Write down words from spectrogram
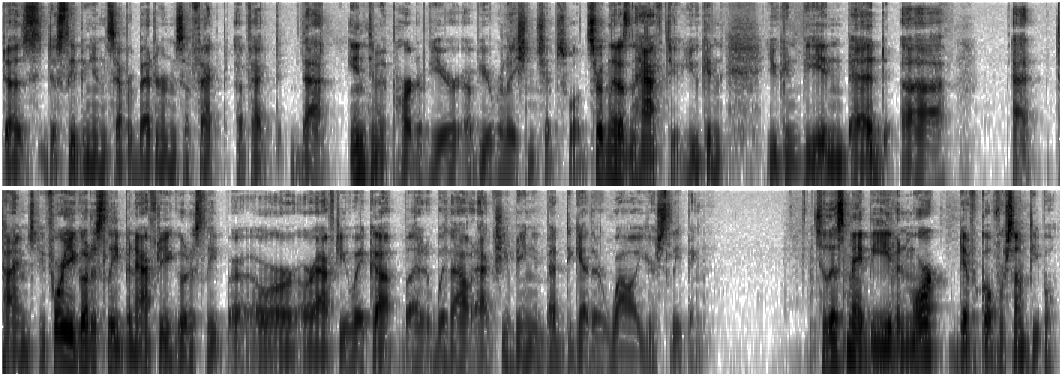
does does sleeping in separate bedrooms affect affect that intimate part of your of your relationships? Well, it certainly doesn't have to. You can you can be in bed. Uh, at times before you go to sleep and after you go to sleep or, or, or, after you wake up, but without actually being in bed together while you're sleeping. So this may be even more difficult for some people.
